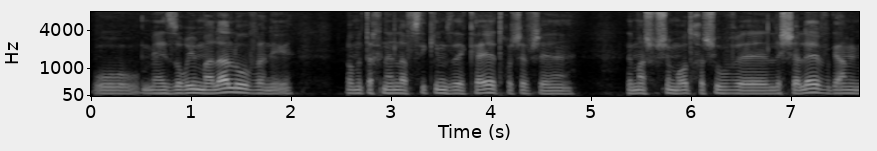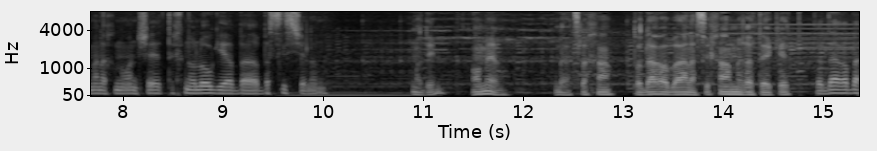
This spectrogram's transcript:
הוא מהאזורים הללו, ואני לא מתכנן להפסיק עם זה כעת, חושב שזה משהו שמאוד חשוב אה, לשלב, גם אם אנחנו אנשי טכנולוגיה בבסיס שלנו. מדהים. עומר, בהצלחה. תודה רבה על השיחה המרתקת. תודה רבה.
